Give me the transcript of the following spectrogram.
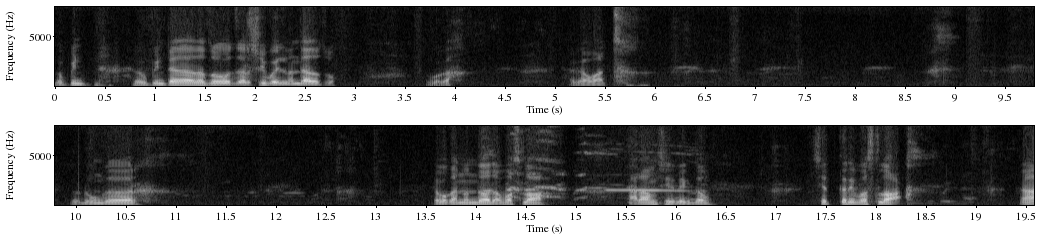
ह्यो पिंट पिंट्या जातो जर्सी बैल नंदा जातो बघा. या गावात. डोंगर. हे बघा नंदू आता बसलो. आरामशीर एकदम. शेतकरी बसलो. हा?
